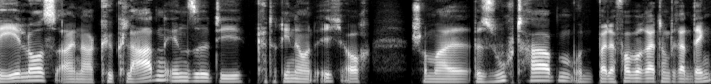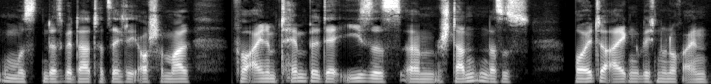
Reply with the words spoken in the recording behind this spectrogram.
Delos, einer Kykladeninsel, die Katharina und ich auch schon mal besucht haben und bei der Vorbereitung dran denken mussten, dass wir da tatsächlich auch schon mal vor einem Tempel der Isis ähm, standen. Das ist heute eigentlich nur noch ein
